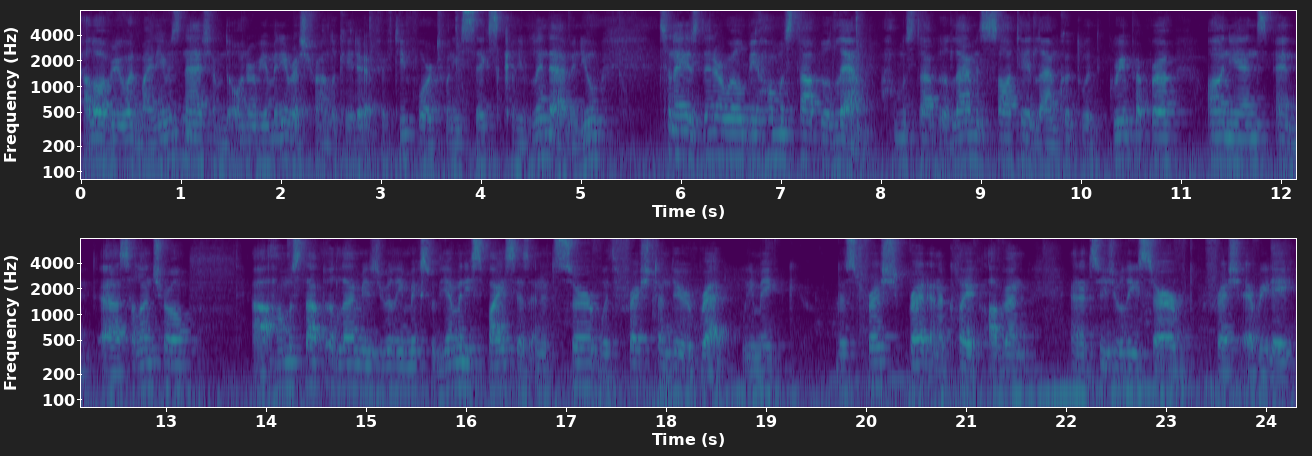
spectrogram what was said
Hello everyone, my name is Nash. I'm the owner of Yemeni restaurant located at 5426 Cleveland Avenue. Tonight's dinner will be hummus topped with lamb. Hummus topped with lamb is sauteed lamb cooked with green pepper, onions, and uh, cilantro. Uh, hummus topped with lamb is really mixed with Yemeni spices and it's served with fresh tandoori bread. We make this fresh bread in a clay oven and it's usually served fresh every day.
